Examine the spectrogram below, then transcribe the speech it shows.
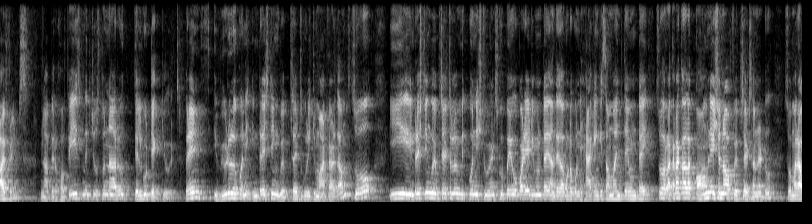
హాయ్ ఫ్రెండ్స్ నా పేరు హఫీజ్. మీరు చూస్తున్నారు తెలుగు టెక్ ట్యూట్స్ ఫ్రెండ్స్ ఈ వీడియోలో కొన్ని ఇంట్రెస్టింగ్ వెబ్సైట్స్ గురించి మాట్లాడదాం. సో ఈ ఇంట్రెస్టింగ్ వెబ్సైట్స్లో మీకు కొన్ని స్టూడెంట్స్కి ఉపయోగపడేటివి ఉంటాయి. అంతేకాకుండా కొన్ని హ్యాకింగ్కి సంబంధించి ఉంటాయి. సో రకరకాల కాంబినేషన్ ఆఫ్ వెబ్సైట్స్ అన్నట్టు. సో మరి ఆ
